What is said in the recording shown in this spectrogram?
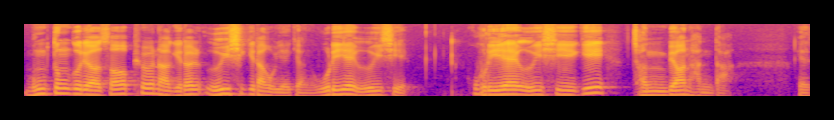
뭉뚱그려서 표현하기를 의식이라고 얘기하는. 우리의 의식. 우리의 의식이 전변한다. 예,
